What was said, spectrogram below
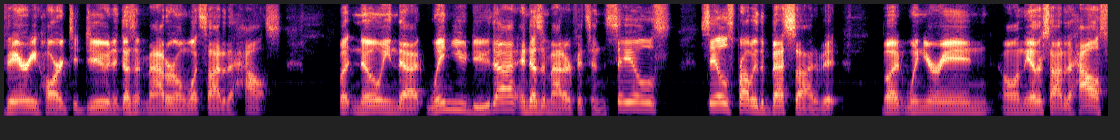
very hard to do and it doesn't matter on what side of the house. But knowing that when you do that, it doesn't matter if it's in sales, sales probably the best side of it. But when you're in on the other side of the house,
